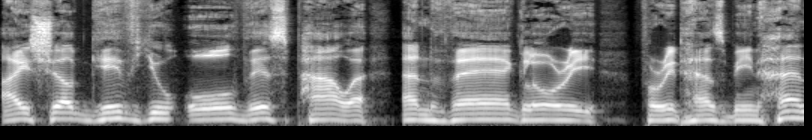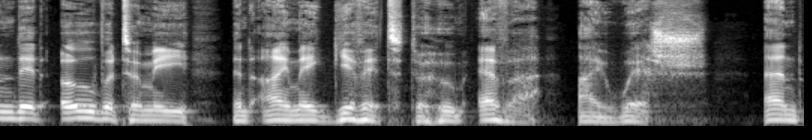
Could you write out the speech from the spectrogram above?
I shall give you all this power and their glory, for it has been handed over to me, and I may give it to whomever I wish. And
